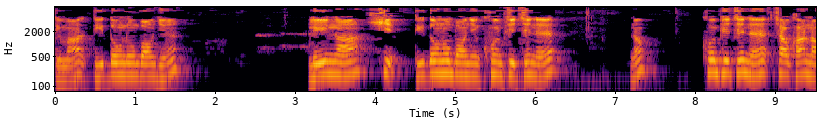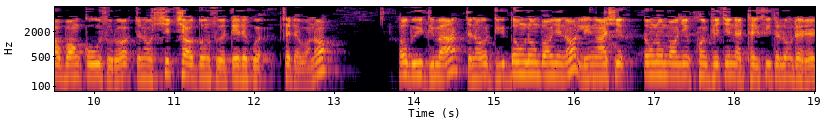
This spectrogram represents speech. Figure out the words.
ဒီမှာဒီ3လုံးပေါင်းခြင်း4 5 8ဒီ3လုံးပေါင်းခြင်းခွန်ဖြစ်ခြင်းနဲ့နော်ခွန်ဖြစ်ခြင်းနဲ့6ခါနောက်ပေါင်း9ဆိုတော့ကျွန်တော်863ဆိုတဲ့တဲတစ်ခွက်ဖြစ်တယ်ပေါ့နော် ဟုတ်ပြီဒီမှာကျွန်တော်ဒီ3လုံးပေါင်းခြင်းနော်4 5 8 3လုံးပေါင်းခြင်းခွန်ဖြစ်ခြင်းနဲ့ထိပ်စီးတစ်လုံးထည့်တယ်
